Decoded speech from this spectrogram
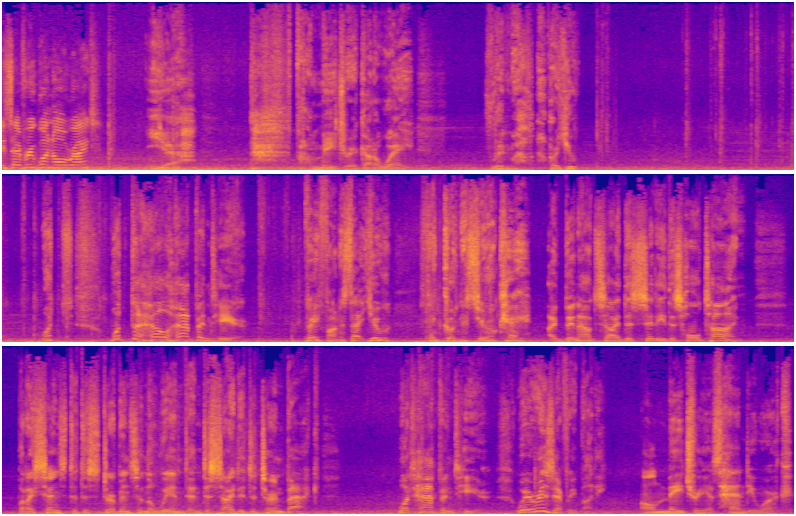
Is everyone all right? Yeah. But Almeidrea got away. Rinwell, are you... What? What the hell happened here? Bayfon, is that you? Thank goodness you're okay. I've been outside the city this whole time, but I sensed a disturbance in the wind and decided to turn back. What happened here? Where is everybody? Almeidrea's handiwork.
